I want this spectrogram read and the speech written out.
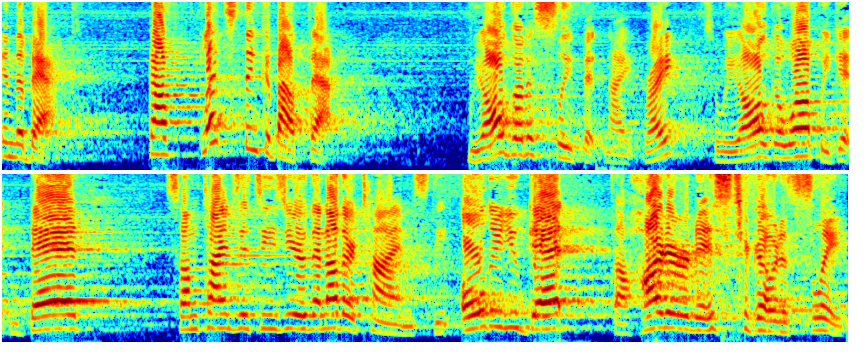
in the back. Now, let's think about that. We all go to sleep at night, right? So we all go up, we get in bed. Sometimes it's easier than other times. The older you get, the harder it is to go to sleep.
